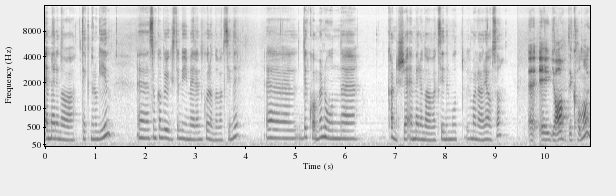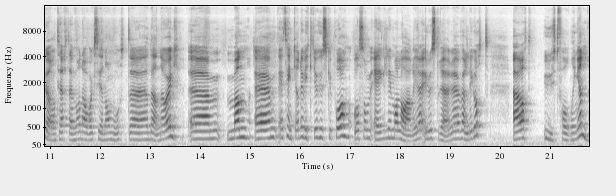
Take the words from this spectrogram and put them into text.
mRNA-teknologien eh, som kan brukes til mye mer enn koronavaksiner. Eh, det kommer noen eh, kanskje mRNA-vaksiner mot malaria også. Eh, eh, Ja, det kommer garantert mRNA-vaksiner mot eh, denne òg. men eh, jeg tenker det er viktig å huske på, og som egentlig malaria illustrerer veldig godt, er at utfordringen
